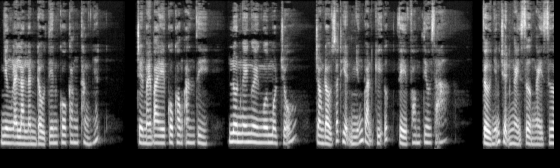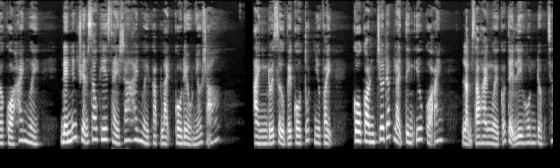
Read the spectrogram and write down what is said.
nhưng lại là lần đầu tiên cô căng thẳng nhất. Trên máy bay cô không ăn gì, luôn ngây người ngồi một chỗ, trong đầu xuất hiện những đoạn ký ức về phong tiêu giã. Từ những chuyện ngày xưa ngày xưa của hai người, đến những chuyện sau khi xảy ra hai người gặp lại cô đều nhớ rõ. Anh đối xử với cô tốt như vậy, cô còn chưa đáp lại tình yêu của anh, làm sao hai người có thể ly hôn được chứ?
